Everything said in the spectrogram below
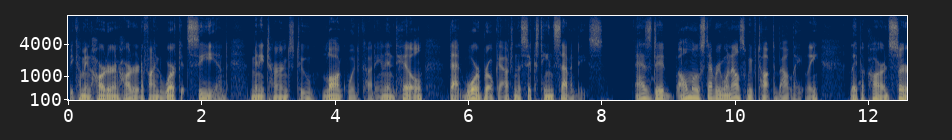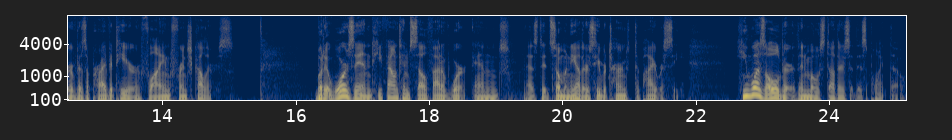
becoming harder and harder to find work at sea, and many turned to logwood cutting until that war broke out in the 1670s. As did almost everyone else we've talked about lately, Le Picard served as a privateer flying French colors. But at war's end, he found himself out of work, and, as did so many others, he returned to piracy. He was older than most others at this point, though.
